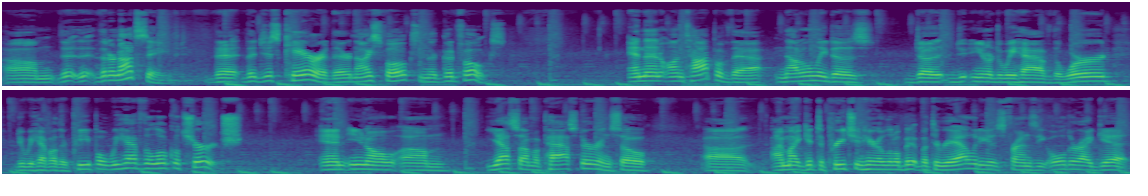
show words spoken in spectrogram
um, that, that are not saved, that, that just care. They're nice folks and they're good folks. And then on top of that, not only does do, you know do we have the word, do we have other people? We have the local church, and you know, um, yes, I'm a pastor, and so uh, I might get to preaching here a little bit. But the reality is, friends, the older I get,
